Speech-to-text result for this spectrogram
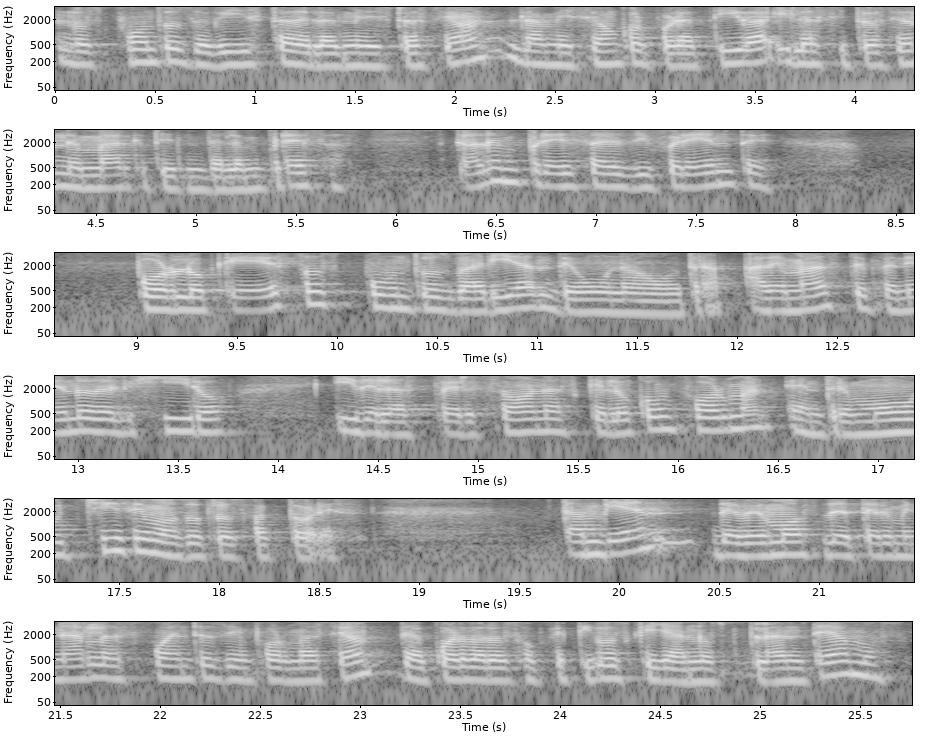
en los puntos de vista de la administración, la misión corporativa y la situación de marketing de la empresa. Cada empresa es diferente, por lo que estos puntos varían de una a otra. Además, dependiendo del giro y de las personas que lo conforman, entre muchísimos otros factores. También debemos determinar las fuentes de información de acuerdo a los objetivos que ya nos planteamos.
